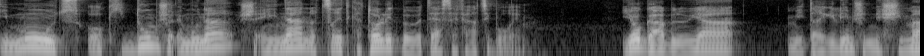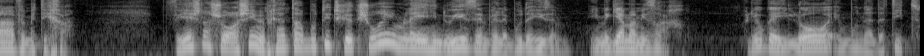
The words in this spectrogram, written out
אימוץ או קידום של אמונה שאינה נוצרית קתולית בבתי הספר הציבוריים. יוגה בנויה מתרגילים של נשימה ומתיחה, ויש לה שורשים מבחינה תרבותית שקשורים להינדואיזם ולבודהיזם. היא מגיעה מהמזרח. אבל יוגה היא לא אמונה דתית,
